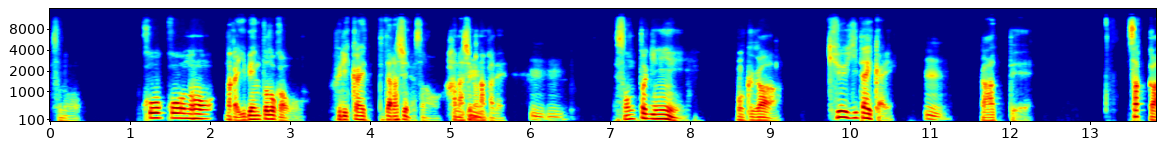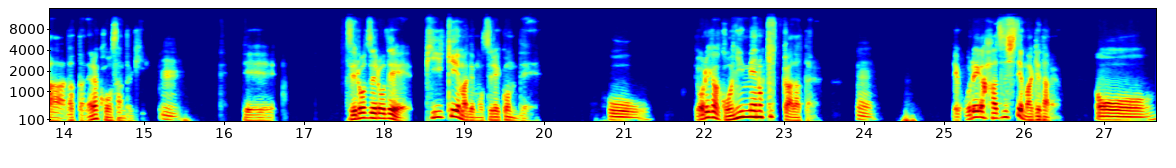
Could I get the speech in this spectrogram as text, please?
その、高校のなんかイベントとかを振り返ってたらしいのよ、その話の中で。うん。その時に僕が球技大会うん。があって、サッカーだったんだよね、高3の時。うん。で、0-0で PK までもつれ込んで、お俺が5人目のキッカーだったのよ。うん。で、俺が外して負けたのよ。おー。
